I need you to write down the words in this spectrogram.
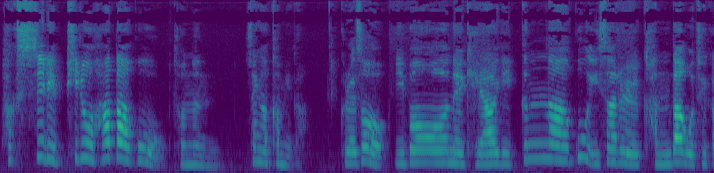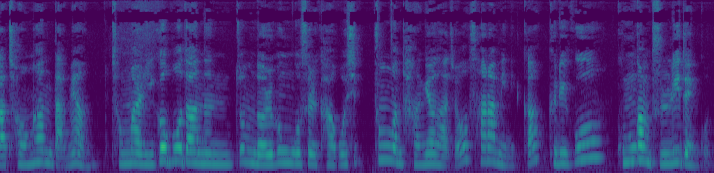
확실히 필요하다고 저는 생각합니다. 그래서 이번에 계약이 끝나고 이사를 간다고 제가 정한다면 정말 이거보다는 좀 넓은 곳을 가고 싶은 건 당연하죠. 사람이니까. 그리고 공간 분리된 곳.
